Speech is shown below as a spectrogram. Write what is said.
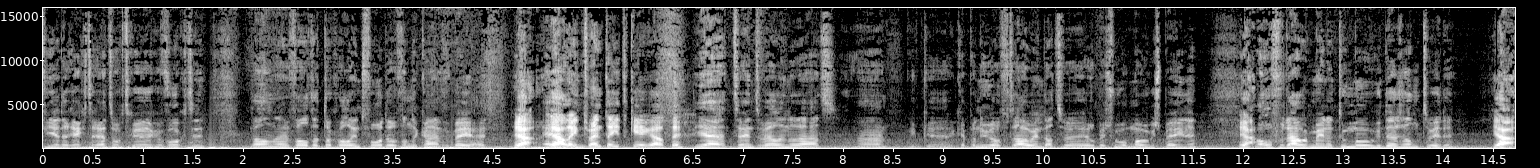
via de rechterret wordt ge- gevochten, dan valt dat toch wel in het voordeel van de KNVB uit. Ja, En- ja alleen Twente heeft het een keer gehad, hè? Ja, Twente wel inderdaad. Maar ik, eh, ik heb er nu wel vertrouwen in dat we Europees voetbal mogen spelen. Ja. Maar of we daar ook mee naartoe mogen, dat is dan het tweede. Ja,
